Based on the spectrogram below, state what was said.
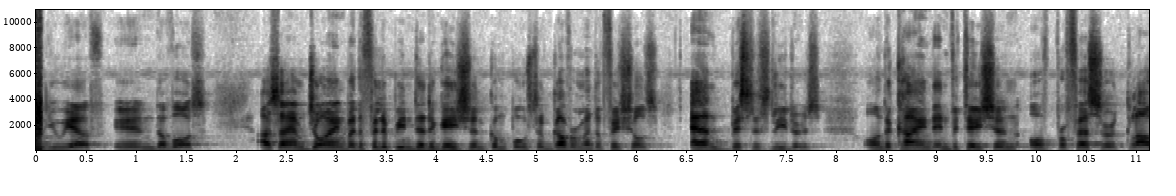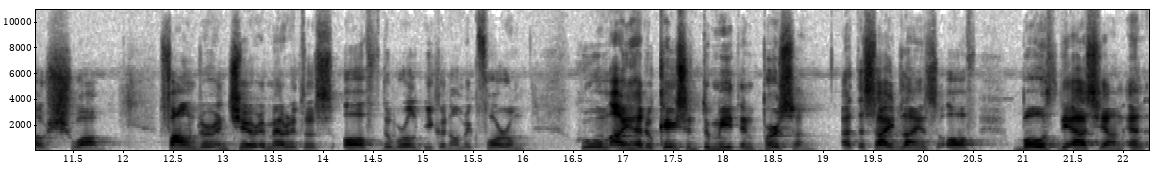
up WEF in Davos, as I am joined by the Philippine delegation composed of government officials and business leaders on the kind invitation of Professor Klaus Schwab, founder and chair emeritus of the World Economic Forum, whom I had occasion to meet in person at the sidelines of both the ASEAN and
